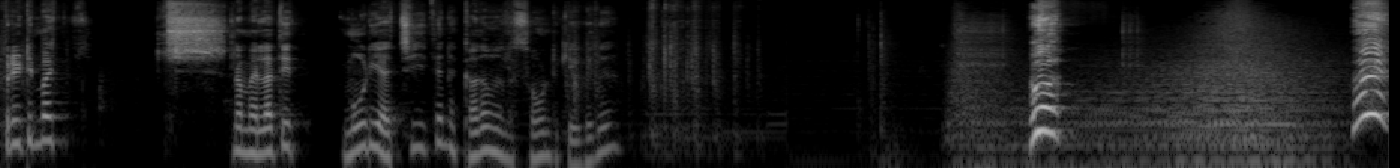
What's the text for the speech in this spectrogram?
ப்ரிட்டி மச் நம்ம எல்லாத்தையும் மூடியாச்சு. இது என்ன கதவுல சவுண்ட் கேட்குது ஆ! ஏய்!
